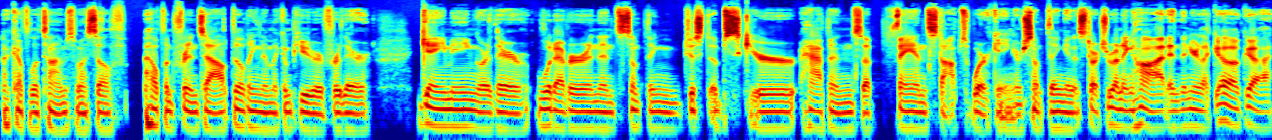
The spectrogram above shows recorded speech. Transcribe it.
a couple of times myself, helping friends out, building them a computer for their gaming or their whatever, and then something just obscure happens, a fan stops working or something, and it starts running hot, and then you're like, oh god.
